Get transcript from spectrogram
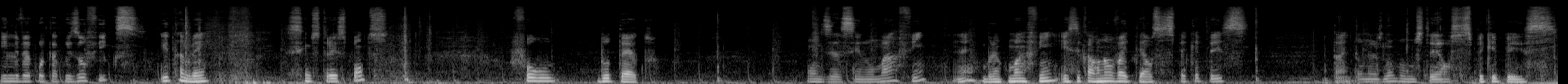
Ele vai cortar com Isofix e também cintos três pontos. Fogo do teto, vamos dizer assim, no marfim, né? Branco marfim. Esse carro não vai ter alças PQPs, tá? Então nós não vamos ter alças PQPs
